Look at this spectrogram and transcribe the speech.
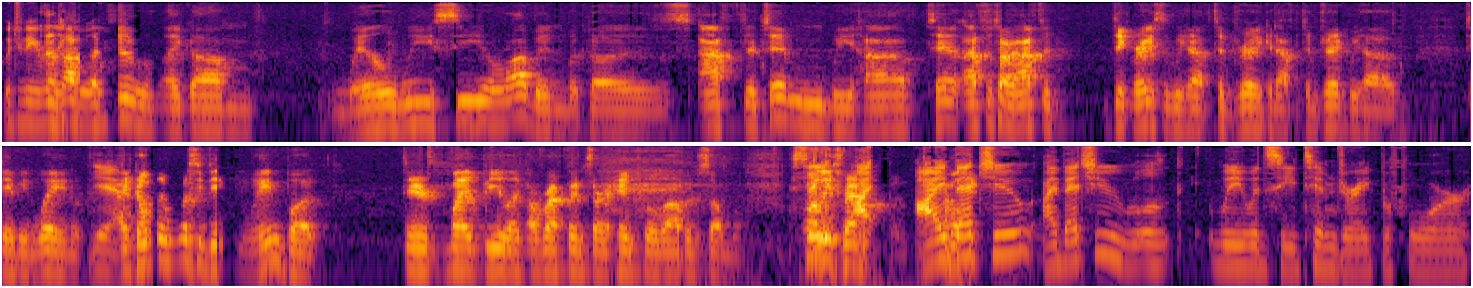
which would be really cool. too, like um, will we see a Robin? Because after Tim, we have Tim. After sorry, after Dick Grayson, we have Tim Drake, and after Tim Drake, we have Damian Wayne. Yeah. I don't think we'll see Damian Wayne, but there might be like a reference or a hint to a Robin somewhere. See, or at least Red I, Robin. I don't bet you, I bet you, will, we would see Tim Drake before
